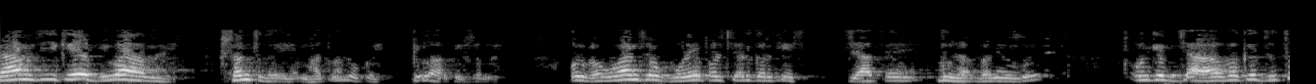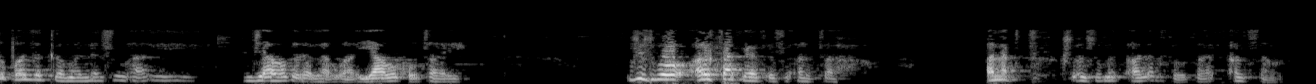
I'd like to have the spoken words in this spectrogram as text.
राम जी के विवाह में संत गए हैं, महात्मा लोग गए विवाह के समय। और भगवान से घोड़े पर चढ़ करके जाते हैं, दूल्हा बने हुए उनके जावक जुत पद कमल सुहागे। जावक लगा हुआ, यावक होता है। जिसको अर्थता कहते थे अर्थता अलग संस्कृत अलग होता है अर्थता होता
